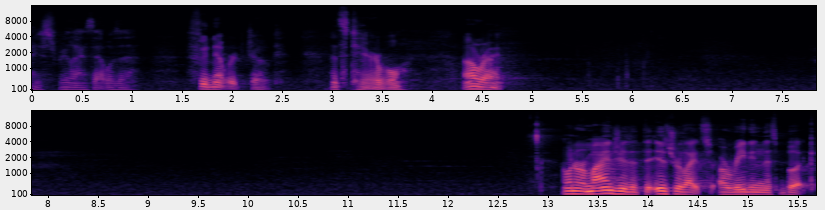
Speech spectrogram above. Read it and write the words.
I just realized that was a Food Network joke. That's terrible. All right. I want to remind you that the Israelites are reading this book.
